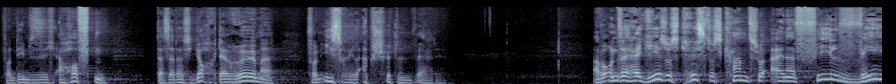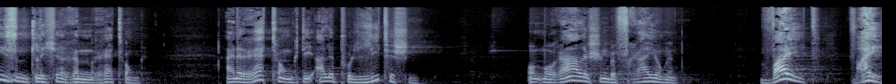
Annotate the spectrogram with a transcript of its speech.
von dem sie sich erhofften, dass er das Joch der Römer von Israel abschütteln werde. Aber unser Herr Jesus Christus kam zu einer viel wesentlicheren Rettung. Eine Rettung, die alle politischen und moralischen Befreiungen weit, weit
